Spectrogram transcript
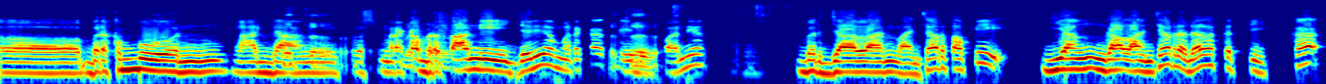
uh, berkebun, ladang, betul. terus mereka betul. bertani. Jadi ya mereka betul. kehidupannya berjalan lancar. Tapi yang nggak lancar adalah ketika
